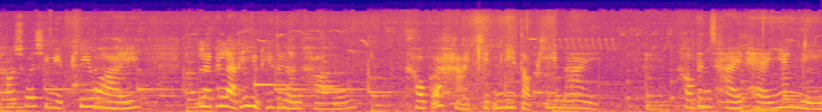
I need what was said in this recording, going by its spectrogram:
เขาช่วยชีวิตพี่ไว้ และเวลาที่อยู่ที่เรือนเขา เขาก็หาคิดไม่ดีต่อพี่ไม่ เขาเป็นชายแท้เยี่ยงนี้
